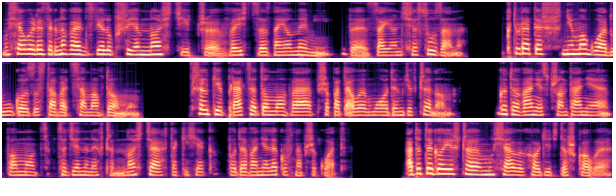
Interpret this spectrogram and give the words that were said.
musiały rezygnować z wielu przyjemności czy wyjść ze znajomymi, by zająć się Susan, która też nie mogła długo zostawać sama w domu. Wszelkie prace domowe przepadały młodym dziewczynom. Gotowanie, sprzątanie, pomoc w codziennych czynnościach, takich jak podawanie leków na przykład. A do tego jeszcze musiały chodzić do szkoły.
